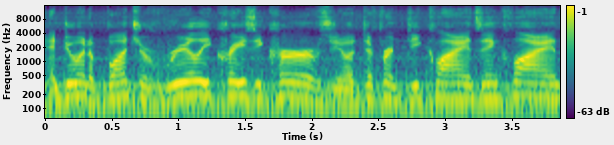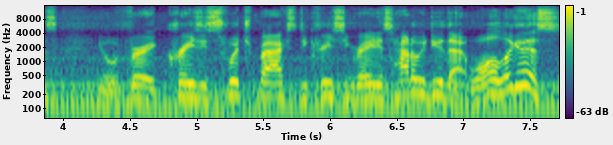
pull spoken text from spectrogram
and doing a bunch of really crazy curves, you know, different declines, inclines, you know, very crazy switchbacks, decreasing radius. How do we do that? Well, look at this.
